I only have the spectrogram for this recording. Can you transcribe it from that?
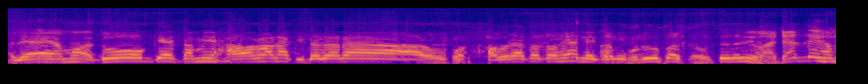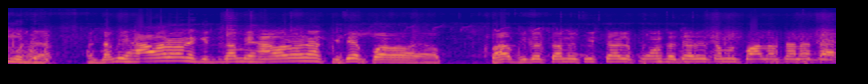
અલ્યા એમાં હતું કે તમે હાવરાના કીધા તારા હાવરાતો તો હે જ તમે ભૂડું ઉપર ઘઉં તો તમે વાટ્યા જ નહીં સમુદ્ર અને તમે હાવરવાને કીધું તમે હાવરવાના કીધે ભાવ કીધો તમે પિસ્તાલીસ પાંચ હજાર તમે પાલવતા નતા.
